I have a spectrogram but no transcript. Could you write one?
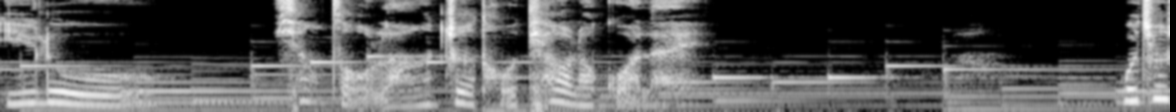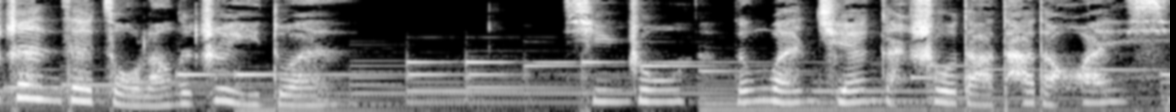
一路向走廊这头跳了过来。我就站在走廊的这一端，心中能完全感受到他的欢喜。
